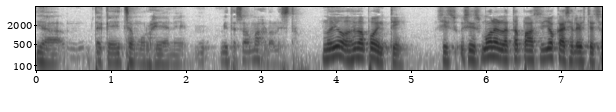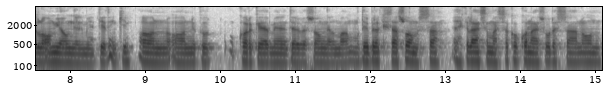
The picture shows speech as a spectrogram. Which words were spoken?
ja tekee itsemurhia, niin miten se on mahdollista? No joo, hyvä pointti. Siis, siis monella tapaa, siis jokaisella yhteisöllä on omia ongelmia tietenkin. On, on niin korkea mielenterveysongelma, mutta ei pelkästään Suomessa, ehkä länsimaissa kokonaisuudessaan on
